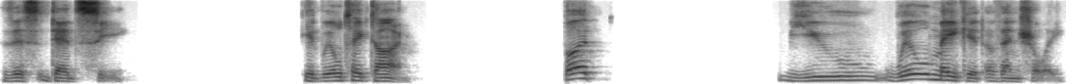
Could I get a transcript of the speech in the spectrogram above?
this Dead Sea. It will take time, but you will make it eventually.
